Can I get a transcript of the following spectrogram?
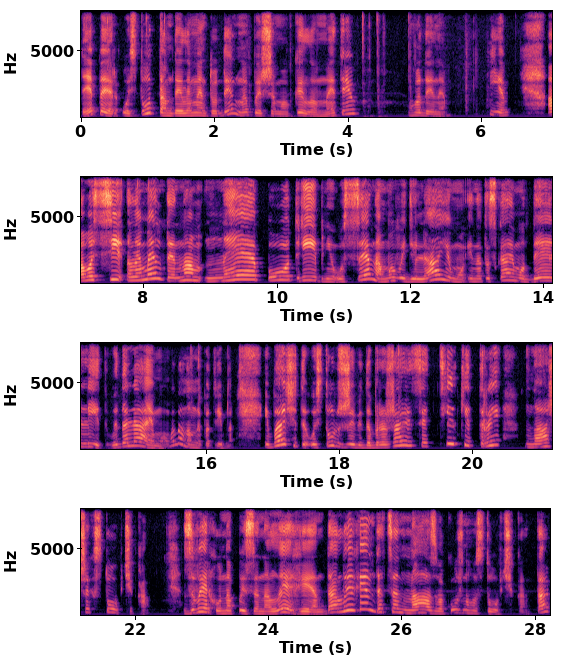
Тепер ось тут, там, де елемент 1, ми пишемо кілометрів години є. А ось ці елементи нам не потрібні. Усе нам ми виділяємо і натискаємо Delete, видаляємо, вона нам не потрібна. І бачите, ось тут вже відображається тільки три наших стовпчика. Зверху написана легенда. Легенда це назва кожного стовпчика. Так?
